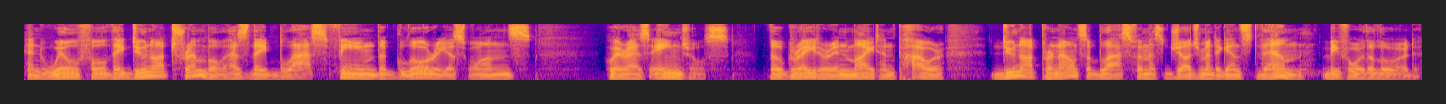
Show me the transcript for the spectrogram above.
and wilful, they do not tremble as they blaspheme the glorious ones. Whereas angels, though greater in might and power, do not pronounce a blasphemous judgment against them before the Lord.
